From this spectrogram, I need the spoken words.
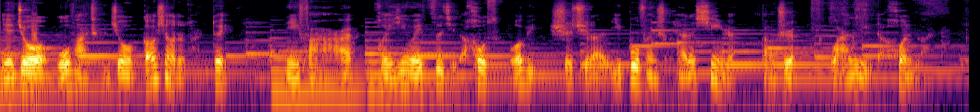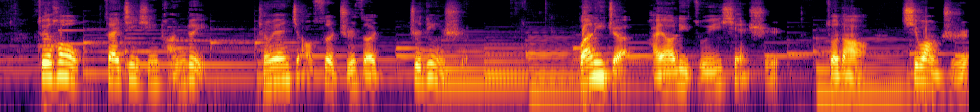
也就无法成就高效的团队。你反而会因为自己的厚此薄彼，失去了一部分手下的信任，导致管理的混乱。最后，在进行团队成员角色职责制定时，管理者还要立足于现实，做到期望值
